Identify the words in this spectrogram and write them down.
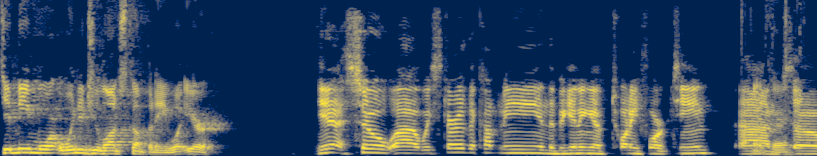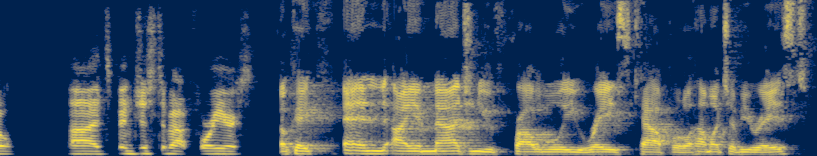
give me more. When did you launch the company? What year? Yeah, so uh, we started the company in the beginning of 2014. Um, okay. So uh, it's been just about four years. Okay, and I imagine you've probably raised capital. How much have you raised?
